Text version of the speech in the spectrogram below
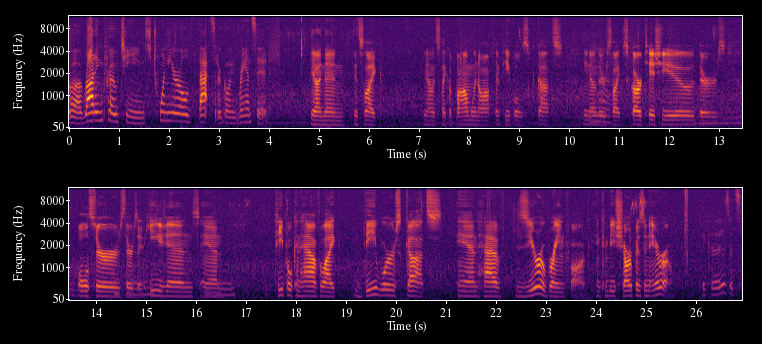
uh, rotting proteins, 20 year old fats that are going rancid. Yeah, and then it's like, you know, it's like a bomb went off in people's guts. You know, there's like scar tissue, there's ulcers, there's Mm-hmm. adhesions, and people can have like the worst guts and have zero brain fog and can be sharp as an arrow Because it's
